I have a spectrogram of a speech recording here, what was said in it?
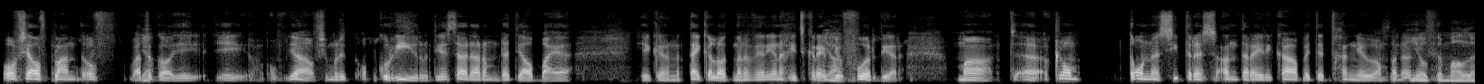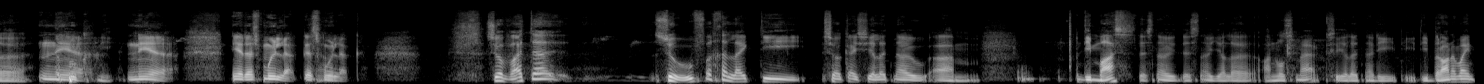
of self plant of wat Ja. ook al jy jy of ja of jy moet dit op koerier want dis daar daarom dit help baie jy kan met Takealot min of meer enigiets kry op Ja. jou voordeur maar uh, 'n klomp tonne sitrus aan te ry die Kaap het dit gaan jou amper nou heeltemal 'n Nee. boek nie. Nee. Nee, dis moeilik, dis ja. moeilik. So wat 'n so hoe vergelyk die so okay, so julle het nou ehm um, die mas, dis nou dis nou julle handelsmerk, so julle het nou die die die brandewyn.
